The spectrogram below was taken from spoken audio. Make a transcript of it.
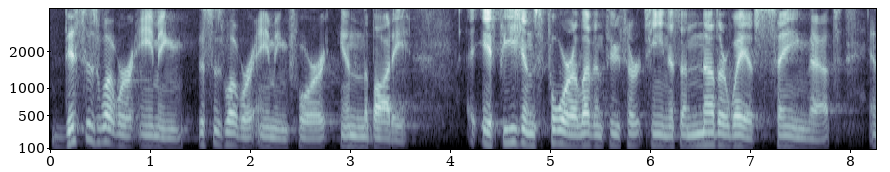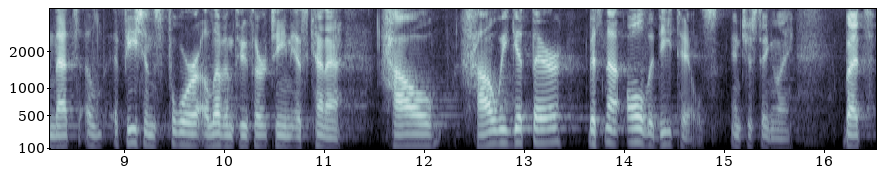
this is what we're aiming, this is what we're aiming for in the body. Ephesians 4, 11 through 13 is another way of saying that. And that's Ephesians 4, 11 through 13 is kind of how, how we get there, but it's not all the details, interestingly. But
